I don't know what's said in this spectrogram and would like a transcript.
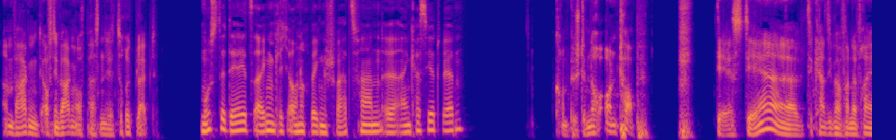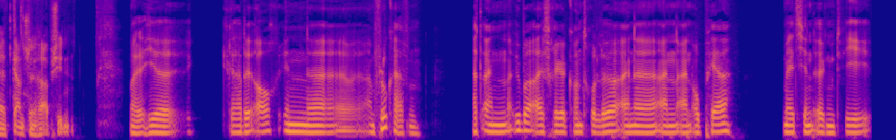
am Wagen, auf den Wagen aufpassen, der zurückbleibt. Musste der jetzt eigentlich auch noch wegen Schwarzfahren äh, einkassiert werden? Kommt bestimmt noch on top. Der ist der, der kann sich mal von der Freiheit ganz schnell verabschieden. Weil hier gerade auch in, äh, am Flughafen hat ein übereifriger Kontrolleur eine, ein, ein Au-pair-Mädchen irgendwie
